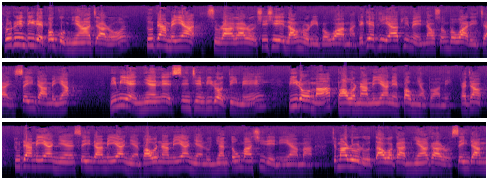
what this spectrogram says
ထိုးထွင်းသိတဲ့ပုံကိုများကြတော့တုတ္တမယဆိုတာကတော့ရှေးရှေးအလောင်းတော်တွေဘဝမှာတကယ်ဖះဖြစ်မယ်နောက်ဆုံးဘဝတွေကြာရင်စိန်တာမယမိမိရဲ့ဉာဏ်နဲ့ဆင်ခြင်ပြီးတော့သိမယ်ပြီးတော့မှဘာဝနာမယနဲ့ပေါက်မြောက်သွားမယ်ဒါကြောင့်တုတ္တမယဉာဏ်စိန်တာမယဉာဏ်ဘာဝနာမယဉာဏ်လို့ဉာဏ်၃ပါးရှိတဲ့နေရာမှာကျမတို့လိုတာဝကများကတော့စိန်တာမ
